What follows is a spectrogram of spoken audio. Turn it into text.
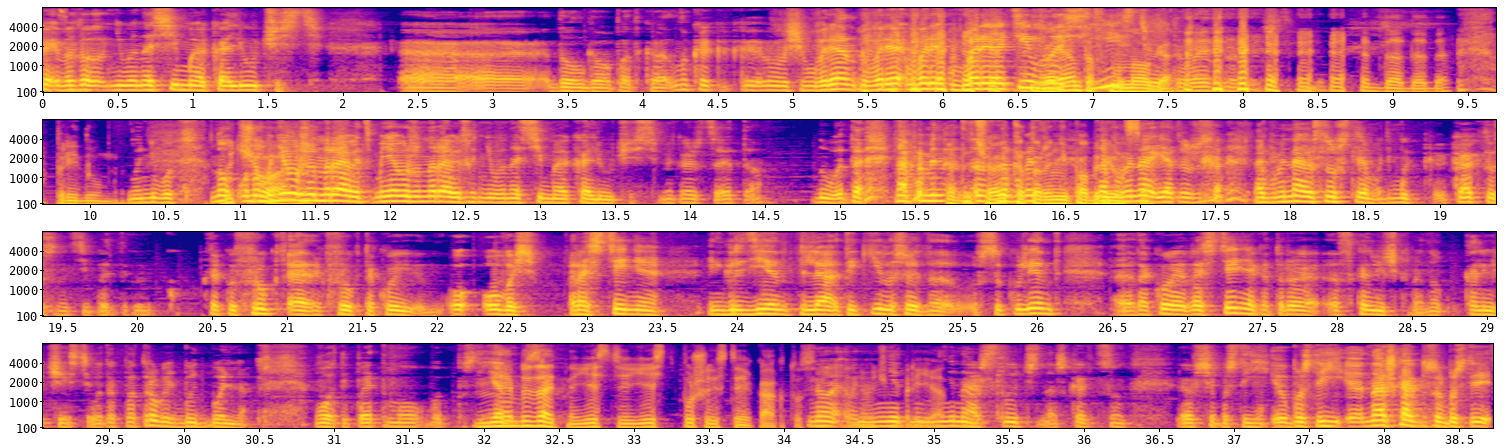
невыносимая колючесть э, долгого подкаста. Ну, как, в общем, вариант, вари, вари, вариативность есть много. у этого. Да-да-да, придумай. Ну, не, ну, ну, ну мне уже нравится, мне уже нравится невыносимая колючесть. Мне кажется, это ну, это напоминаю... Это человек, напомина... который не побрился. Напоминаю, я тоже напоминаю слушателям, мы кактус, ну, типа, такой, такой фрукт, э, фрукт, такой овощ, растение ингредиент для текилы, что это суккулент, э, такое растение, которое с колючками, ну, колючее, если вот так потрогать, будет больно. Вот, и поэтому... Вот, не я... обязательно, есть, есть пушистые кактусы. Но не, не наш случай, наш кактус, он вообще просто... просто наш кактус, он просто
